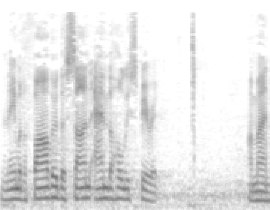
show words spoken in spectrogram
In the name of the Father, the Son, and the Holy Spirit. Amen.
